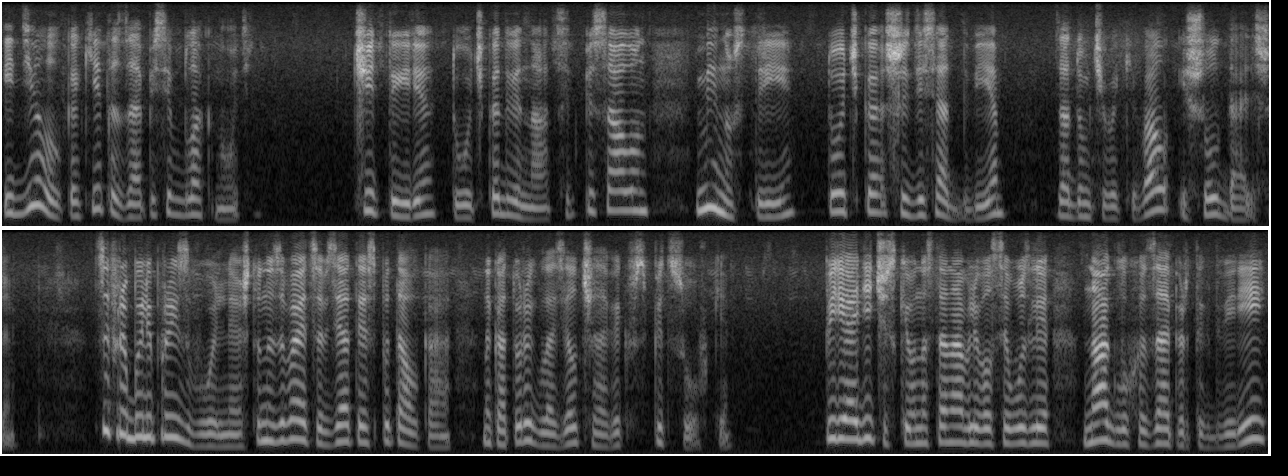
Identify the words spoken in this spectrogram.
и делал какие-то записи в блокноте. 4.12 писал он, минус 3, точка 62, задумчиво кивал и шел дальше. Цифры были произвольные, что называется, взятые с потолка, на который глазел человек в спецовке. Периодически он останавливался возле наглухо запертых дверей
